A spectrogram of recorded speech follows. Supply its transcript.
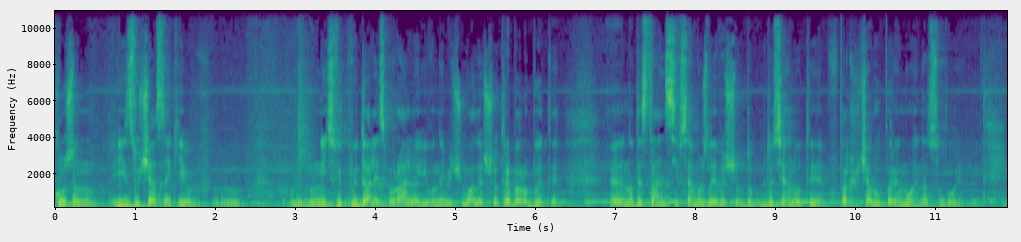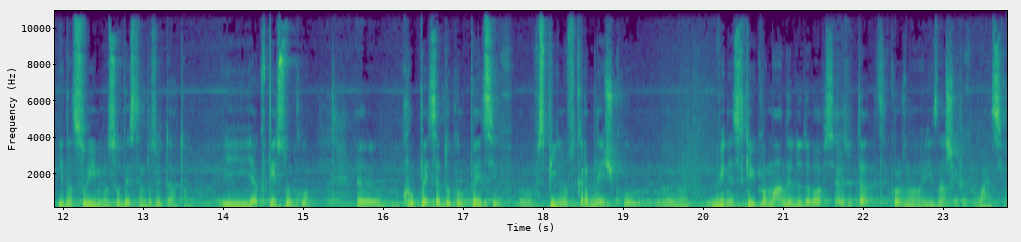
кожен із учасників ніс відповідальність морально, і вони відчували, що треба робити на дистанції все можливе, щоб досягнути в першу чергу перемоги над собою і над своїм особистим результатом. І як в підсумку, е, крупиця до крупиці в спільну скарбничку е, Вінницької команди додавався результат кожного із наших вихованців.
